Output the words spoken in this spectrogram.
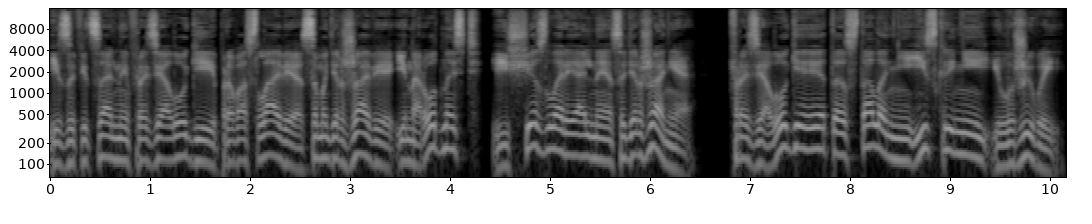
Из официальной фразеологии православие, самодержавие и народность исчезло реальное содержание. Фразеология эта стала неискренней и лживой.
